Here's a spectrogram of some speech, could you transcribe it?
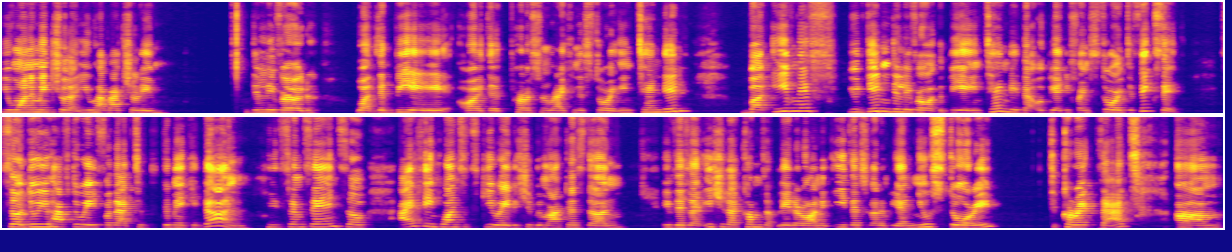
You want to make sure that you have actually delivered what the BA or the person writing the story intended. But even if you didn't deliver what the BA intended, that would be a different story to fix it. So do you have to wait for that to, to make it done? You see what I'm saying? So I think once it's QA, it should be marked as done. If there's an issue that comes up later on, it either is going to be a new story to correct that um,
